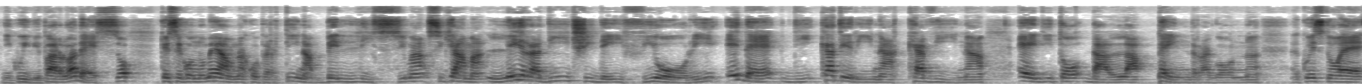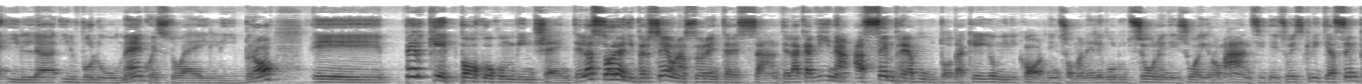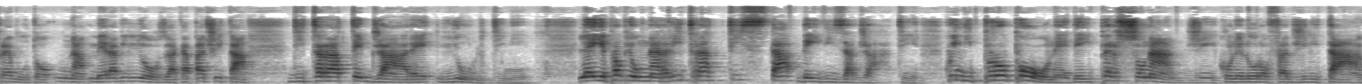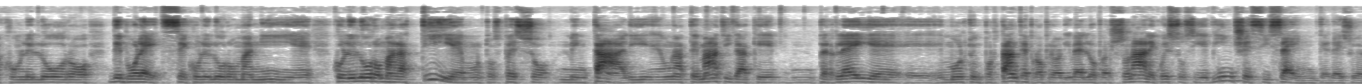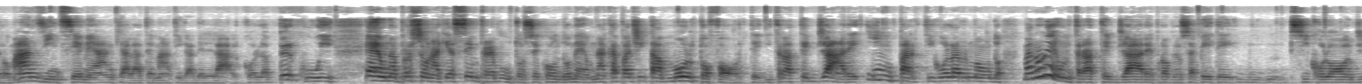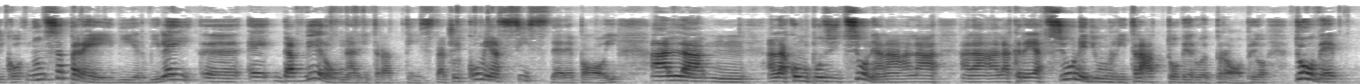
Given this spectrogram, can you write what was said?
di cui vi parlo adesso, che secondo me ha una copertina bellissima, si chiama Le radici dei fiori ed è di Caterina Cavina, edito dalla Pendragon. Eh, questo è il, il volume, questo è il libro. E perché poco convincente? La storia di per sé è una storia interessante. La Cavina ha sempre avuto, da che io mi ricordi, insomma, nell'evoluzione dei suoi romanzi, dei suoi scritti, ha sempre avuto una meravigliosa capacità di tratteggiare gli ultimi. Lei è proprio una ritrattista dei disagiati, quindi propone dei personaggi con le loro fragilità, con le loro debolezze, con le loro manie, con le loro malattie, molto spesso mentali, è una tematica che per lei è, è, molto importante proprio a livello personale, questo si evince e si sente dai suoi romanzi insieme anche alla tematica dell'alcol, per cui è una persona che ha sempre avuto, secondo me, una capacità molto forte di tratteggiare in particolar modo, ma non è un tratteggiare proprio, sapete, psicologico, non saprei dirvi, lei eh, è davvero una ritrattista, cioè come assistere poi alla, mh, alla composizione, alla, alla, alla creazione di un ritratto vero e proprio, dove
